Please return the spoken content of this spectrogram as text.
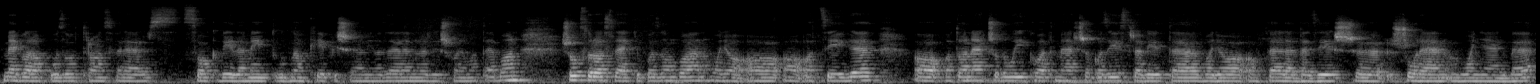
megalapozott transferális szakvéleményt tudnak képviselni az ellenőrzés folyamatában. Sokszor azt látjuk azonban, hogy a, a, a cégek a, a tanácsadóikat már csak az észrevétel vagy a, a fellebbezés során vonják be,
